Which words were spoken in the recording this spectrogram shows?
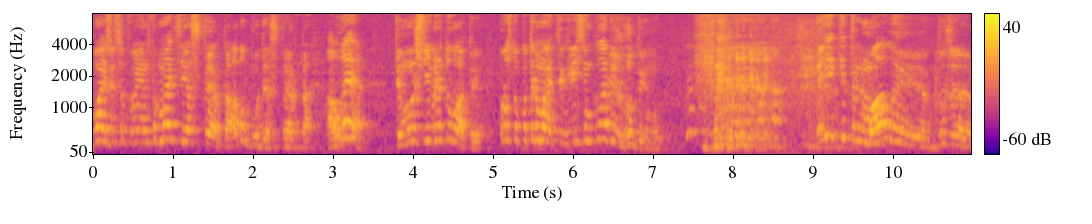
майже вся твоя інформація стерта або буде стерта, але ти можеш її врятувати. Просто потримай цих 8 клавіш годину. Деякі тримали дуже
